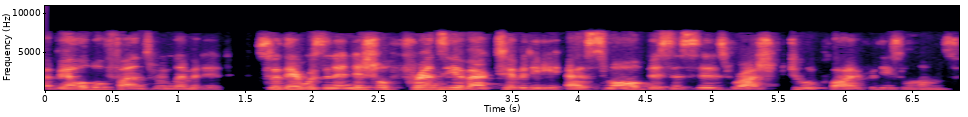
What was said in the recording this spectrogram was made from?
available funds were limited. So there was an initial frenzy of activity as small businesses rushed to apply for these loans.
